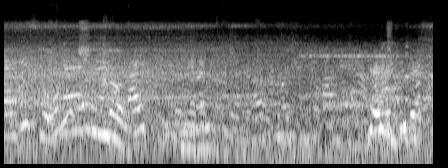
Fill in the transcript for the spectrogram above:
থাকি অন্য জায়গায় বলার চেয়ে আমাদের বলাটা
